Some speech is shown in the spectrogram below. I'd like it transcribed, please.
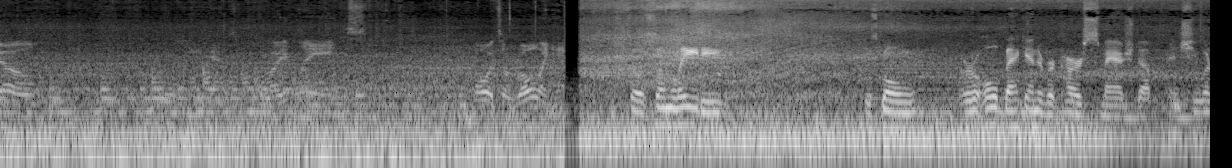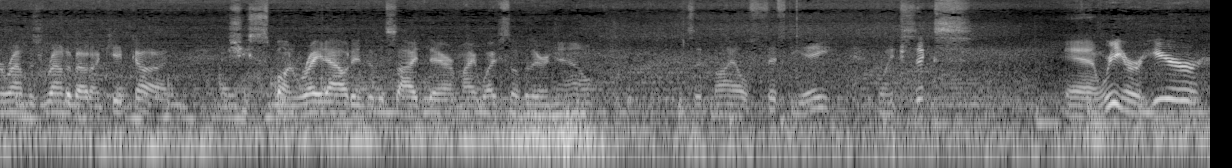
go. Oh, it's a rolling. So some lady was going, her whole back end of her car smashed up, and she went around this roundabout on Cape Cod, she spun right out into the side there. My wife's over there now. It's at mile 58.6, and we are here,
